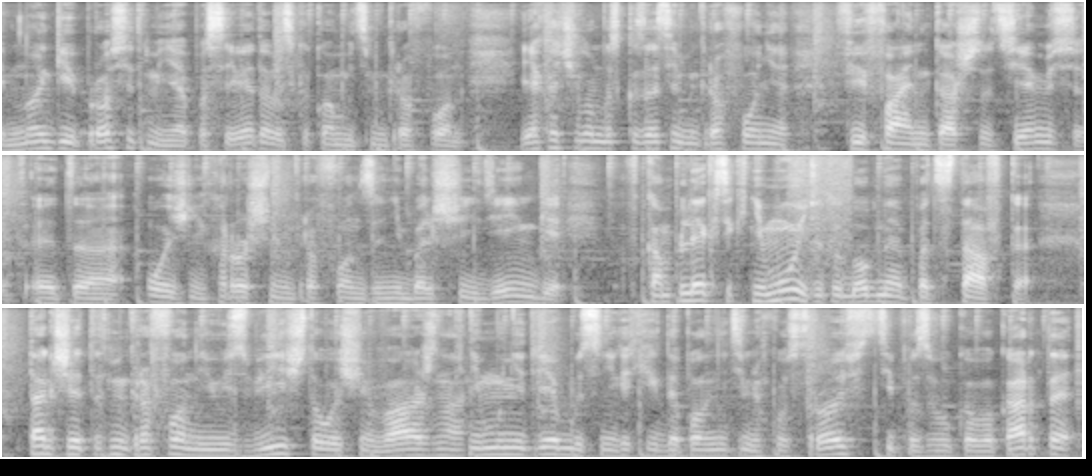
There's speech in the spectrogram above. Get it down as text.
Кстати, многие просят меня посоветовать какой-нибудь микрофон. Я хочу вам рассказать о микрофоне Fifine K670. Это очень хороший микрофон за небольшие деньги. В комплекте к нему идет удобная подставка. Также этот микрофон USB, что очень важно. К нему не требуется никаких дополнительных устройств, типа звуковой карты.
